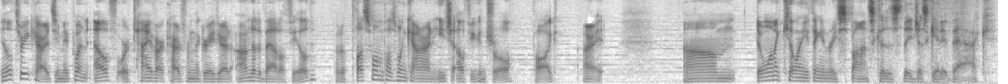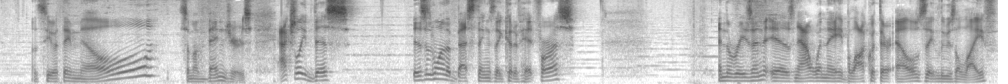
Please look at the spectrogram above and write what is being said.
Mill three cards. You may put an elf or Tyvar card from the graveyard onto the battlefield. Put a plus one plus one counter on each elf you control. Pog. Alright. Um, don't want to kill anything in response because they just get it back. Let's see what they mill. Skemfar Avengers. Actually, this this is one of the best things they could have hit for us. And the reason is now when they block with their elves, they lose a life.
